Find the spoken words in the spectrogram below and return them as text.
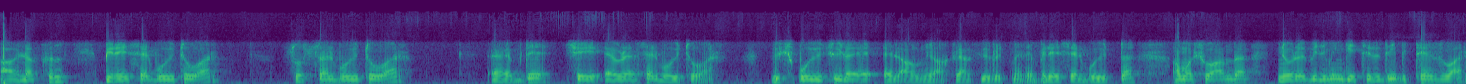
ahlakın bireysel boyutu var, sosyal boyutu var, e, bir de şey evrensel boyutu var. Üç boyutuyla e- el alınıyor ahlaki yürütmede, bireysel boyutta. Ama şu anda nörobilimin getirdiği bir tez var.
